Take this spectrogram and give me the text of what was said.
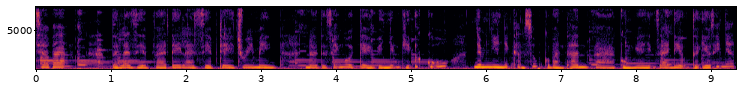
Chào bạn, tớ là Diệp và đây là Diệp Daydreaming Nơi tớ sẽ ngồi kể về những ký ức cũ, nhâm nhi những cảm xúc của bản thân và cùng nghe những giai điệu tớ yêu thích nhất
